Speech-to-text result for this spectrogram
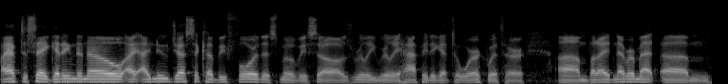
I have to say, getting to know, I, I knew Jessica before this movie, so I was really really happy to get to work with her. Um, but I'd never met um,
